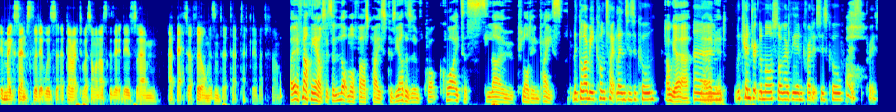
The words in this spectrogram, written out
it makes sense that it was directed by someone else because it is um, a better film, isn't it? Te- Technically, a better film. If nothing else, it's a lot more fast paced because the others have quite, quite a slow, plodding pace. The glowy contact lenses are cool. Oh, yeah. yeah, they're Um, good. The Kendrick Lamar song over the end credits is cool. Yeah, it's pretty,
